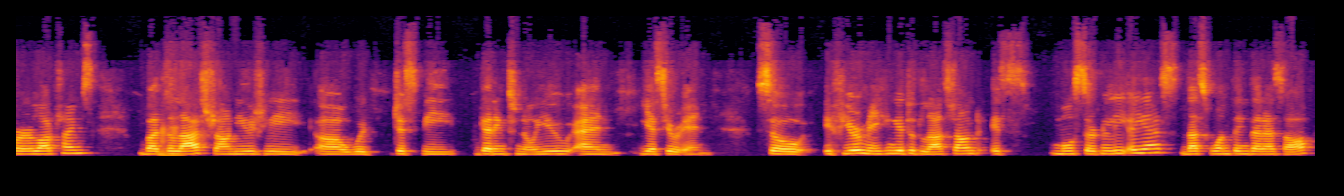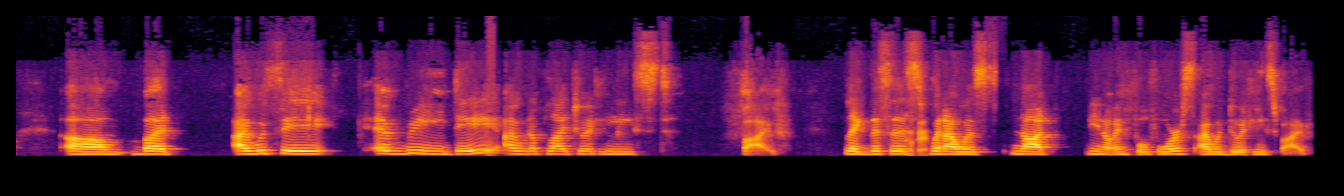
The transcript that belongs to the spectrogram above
for a lot of times. But mm-hmm. the last round usually uh, would just be getting to know you and yes, you're in. So if you're making it to the last round, it's most certainly a yes. That's one thing that I saw. Um, but I would say every day I would apply to at least five. Like this is okay. when I was not, you know, in full force, I would do at least five.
